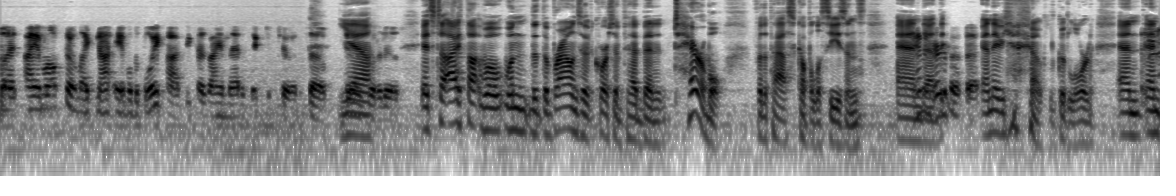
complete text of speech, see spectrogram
But I am also like not able to boycott because I am that addicted to it. So Yeah. is what it is. It's t- I thought well when the, the Browns of course have had been terrible for the past couple of seasons, and heard they- about that. and they oh, good lord and and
